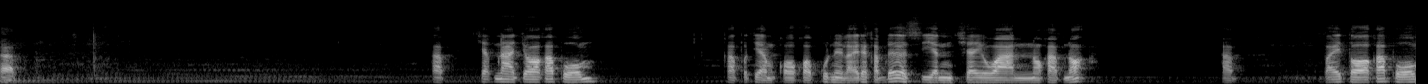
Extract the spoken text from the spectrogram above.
ครับ ครับแคปหน้าจอครับผม ครับปรแกรมขอขอบคุณในหลายนะครับ เด้อเซียนชัยวานเนาะครับเนาะครับ ไปต่อครับผม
